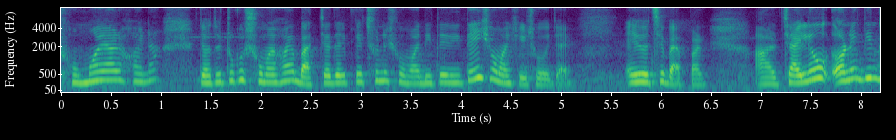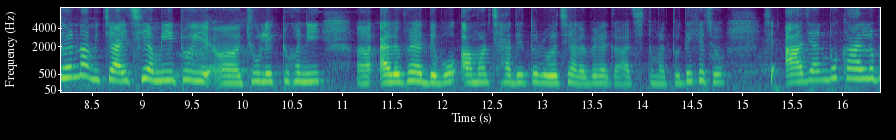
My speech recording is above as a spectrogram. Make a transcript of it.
সময় আর হয় না। যতটুকু সময় হয় বাচ্চাদের পেছনে সময় দিতে দিতেই সময় শেষ হয়ে যায়। এই হচ্ছে ব্যাপার। আর চাইলেও অনেক দিন ধরে না আমি চাইছি আমি একটু ইয়ে, চুল একটুখানি অ্যালোভেরা দেবো। আমার ছাদে তো রয়েছে অ্যালোভেরা গাছ তোমরা তো দেখেছ। সে আজ আনব কাল আনব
